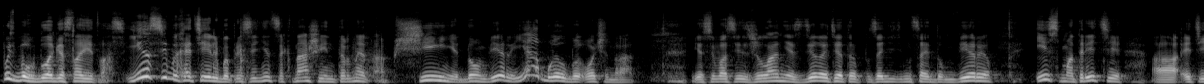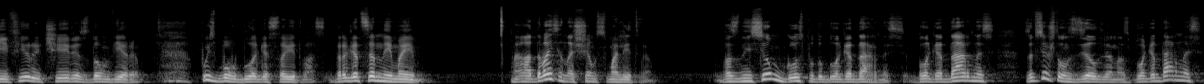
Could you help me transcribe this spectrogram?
Пусть Бог благословит вас. Если вы хотели бы присоединиться к нашей интернет-общине Дом Веры, я был бы очень рад. Если у вас есть желание, сделайте это, зайдите на сайт Дом Веры и смотрите а, эти эфиры через Дом Веры. Пусть Бог благословит вас. Драгоценные мои, а, давайте начнем с молитвы. Вознесем Господу благодарность. Благодарность за все, что Он сделал для нас. Благодарность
